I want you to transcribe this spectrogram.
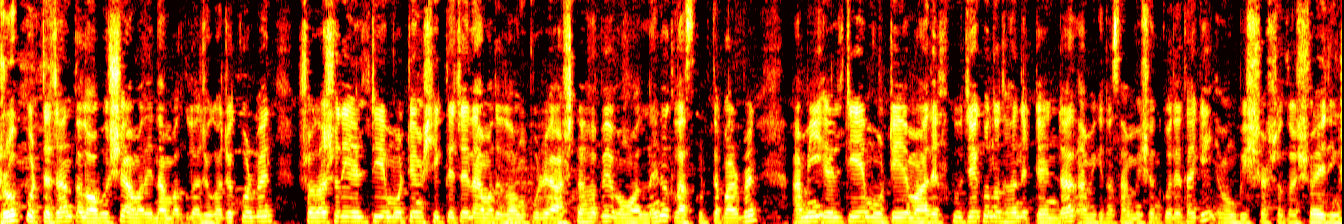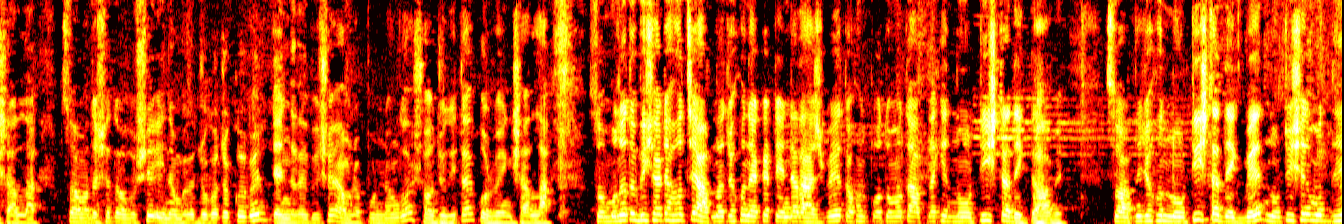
ড্রপ করতে চান, তাহলে অবশ্যই আমাদের নাম্বারগুলো যোগাযোগ করবেন। সরাসরি এলটিএম ওটিএম শিখতে চাইলে আমাদের রংপুরে আসতে হবে এবং অনলাইনেও ক্লাস করতে পারবেন। আমি এলটিএম ওটিএম আরএফকিউ যে কোনো ধরনের টেন্ডার আমি কিন্তু সাবমিশন করে থাকি এবং বিশ্বস্ততার সহিত ইনশাআল্লাহ। সো আমাদের সাথে অবশ্যই এই নম্বরে যোগাযোগ করবেন। টেন্ডারের বিষয়ে আমরা পূর্ণাঙ্গ সহযোগিতা করব ইনশাআল্লাহ। সো মূলত বিষয়টা হচ্ছে আপনার যখন একটা টেন্ডার আসবে, তখন প্রথমত আপনাকে নোটিশটা দেখতে হবে। সো আপনি যখন নোটিশটা দেখবেন নোটিশের মধ্যে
